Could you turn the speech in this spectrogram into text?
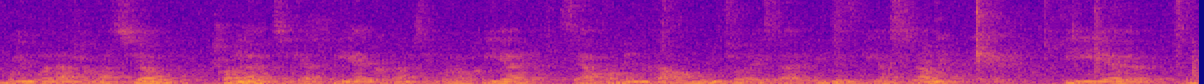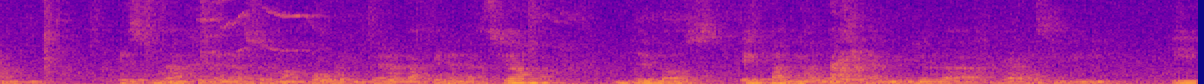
muy buena relación con la psiquiatría y con la psicología. Se ha fomentado mucho esa investigación y eh, es una generación más joven, pero la generación de los españoles que han vivido la guerra civil y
